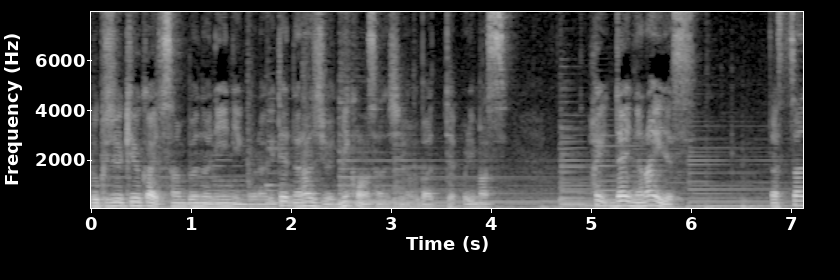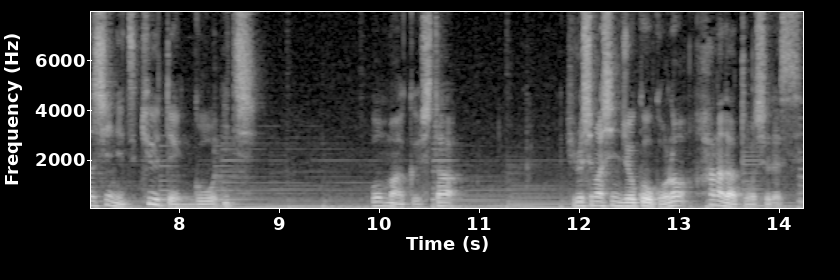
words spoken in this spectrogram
69回と3分の2イニングを投げて72個の三振を奪っております。はい第7位です。奪三振率9.51をマークした広島新庄高校の花田投手です。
